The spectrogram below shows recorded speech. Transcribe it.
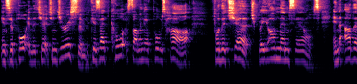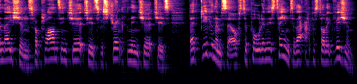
in supporting the church in Jerusalem because they'd caught something of Paul's heart for the church beyond themselves, in other nations, for planting churches, for strengthening churches. They'd given themselves to Paul and his team, to that apostolic vision.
